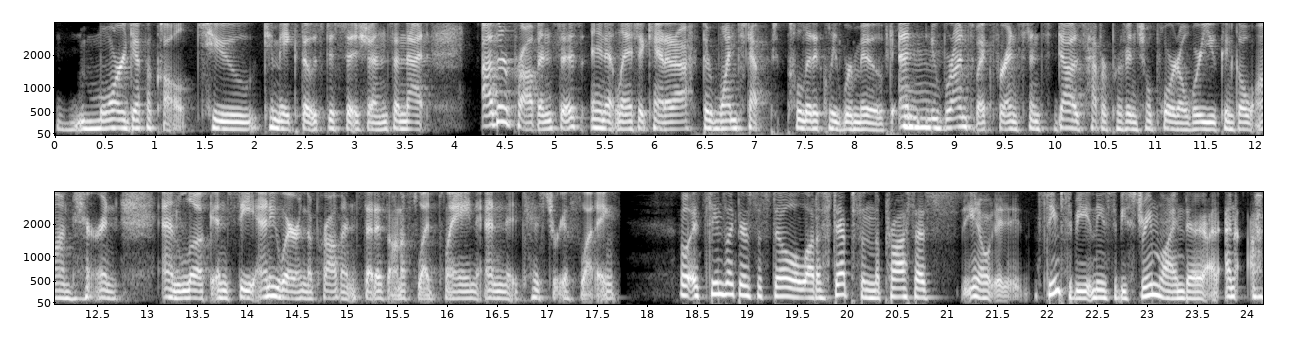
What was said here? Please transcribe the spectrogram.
more difficult to to make those decisions and that other provinces in Atlantic Canada, they're one step politically removed. And mm. New Brunswick, for instance, does have a provincial portal where you can go on there and, and look and see anywhere in the province that is on a floodplain and its history of flooding. Well, it seems like there's still a lot of steps in the process. You know, it seems to be, it needs to be streamlined there. And, uh,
